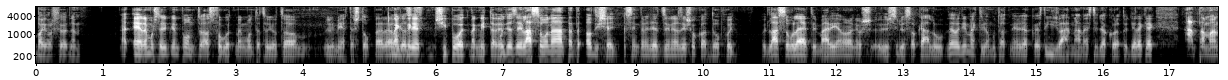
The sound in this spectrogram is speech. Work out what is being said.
Bajorföldön. Hát erre most egyébként pont azt fogott meg, mondtad, hogy ott a, ő mérte stopperre, Meg, hogy azért, meg sipolt, meg mit tudom hogy azért Lasszónál, tehát az is egy, szerintem egy edzőnél azért sokat dob, hogy hogy László lehet, hogy már ilyen aranyos őszülő szakálló, de hogy én meg tudja mutatni, hogy akkor ezt így várnám ezt a gyakorlatot gyerekek. Általában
